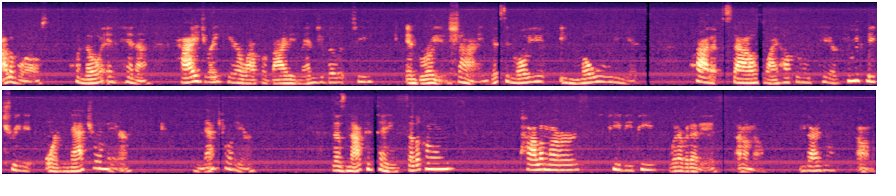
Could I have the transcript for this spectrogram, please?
Olive oils, quinoa, and henna hydrate hair while providing manageability and brilliant shine. This emollient, emollient product styles while helping repair chemically treated or natural hair. Natural hair does not contain silicones, polymers, PVP, whatever that is. I don't know. You guys know? I don't know.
